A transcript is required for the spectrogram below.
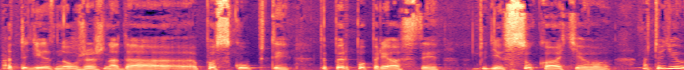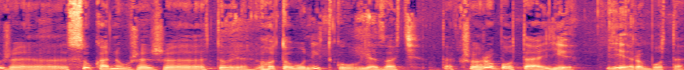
а тоді знову ж треба поскупти, тепер попрясти, тоді всукати його, а тоді вже сукану вже ж е, то є, готову нитку в'язати. Так що робота є. Є робота.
